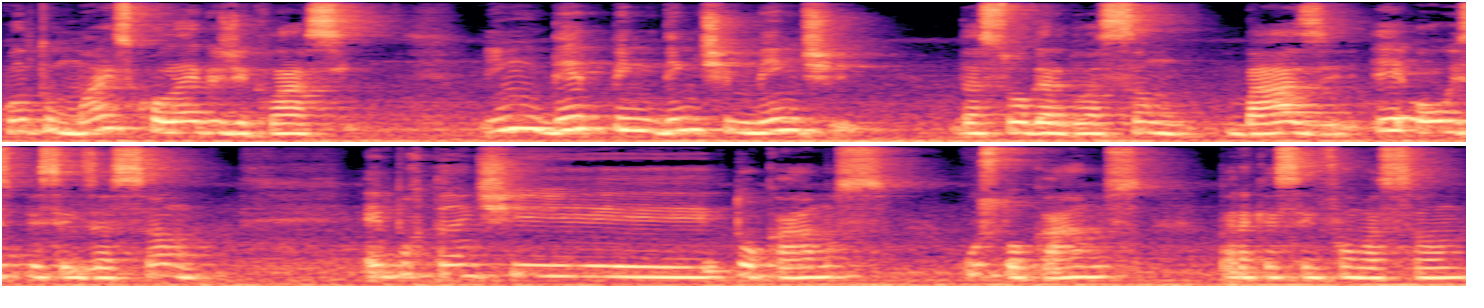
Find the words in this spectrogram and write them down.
quanto mais colegas de classe, independentemente da sua graduação base e ou especialização, é importante tocarmos, os tocarmos para que essa informação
